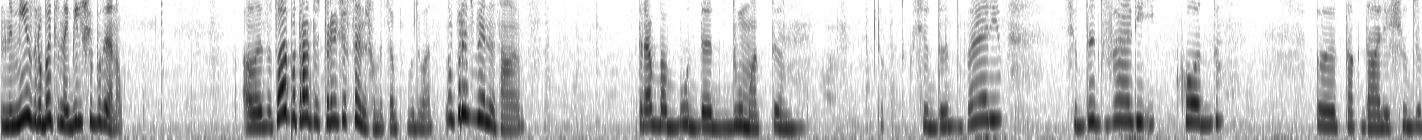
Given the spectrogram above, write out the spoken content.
не міг зробити найбільший будинок. Але зато я потратив три частини, щоб це побудувати. Ну, в принципі, я не знаю. Треба буде думати. Так, так, сюди двері. Сюди двері і код. Е, так далі. Сюди.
